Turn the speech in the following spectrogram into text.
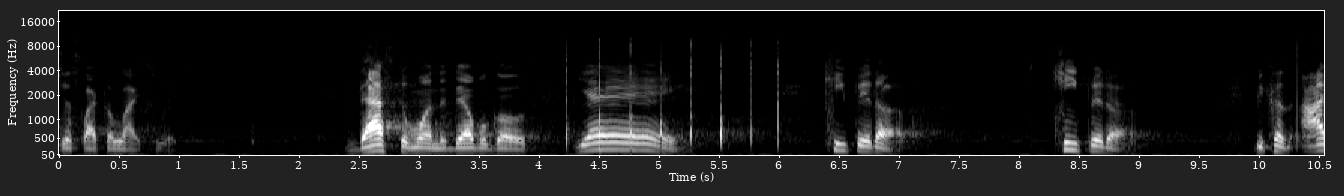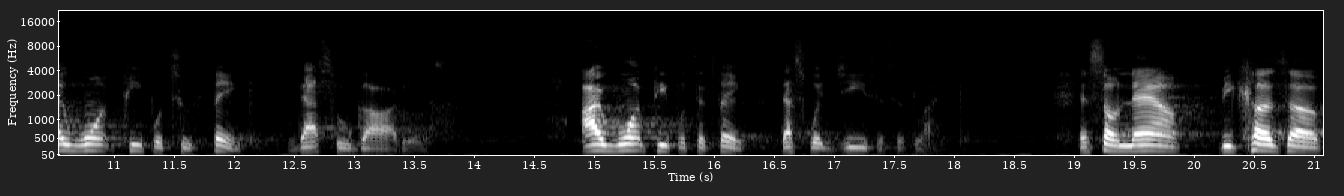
just like a light switch. That's the one the devil goes, Yay! Keep it up. Keep it up because I want people to think that's who God is. I want people to think that's what Jesus is like. And so now, because of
